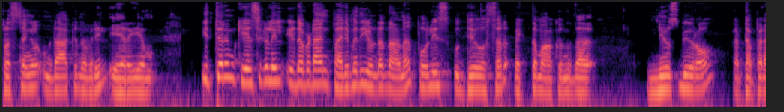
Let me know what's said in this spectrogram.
പ്രശ്നങ്ങൾ ഉണ്ടാക്കുന്നവരിൽ ഏറെയും. ഇത്തരം കേസുകളിൽ ഇടപെടാൻ പരിമിതിയുണ്ടെന്നാണ് പോലീസ് ഉദ്യോഗസ്ഥർ വ്യക്തമാക്കുന്നത്. News bureau Kattappana.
